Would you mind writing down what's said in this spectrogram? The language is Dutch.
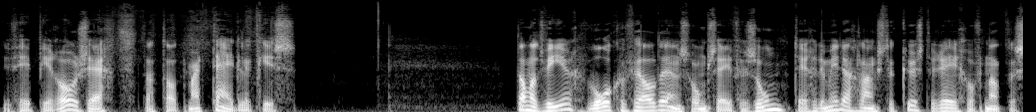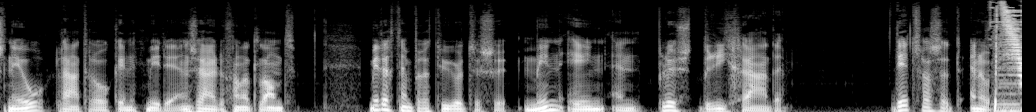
De VPRO zegt dat dat maar tijdelijk is. Dan het weer, wolkenvelden en soms even zon. Tegen de middag langs de kust regen of natte sneeuw. Later ook in het midden en zuiden van het land. Middagtemperatuur tussen min 1 en plus 3 graden. Dit was het NOS.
